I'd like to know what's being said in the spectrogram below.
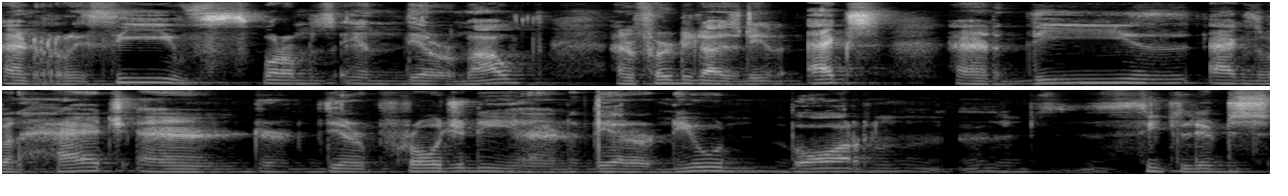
and receive sperms in their mouth and fertilize their eggs and these eggs will hatch and their progeny and their newborn cichlids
